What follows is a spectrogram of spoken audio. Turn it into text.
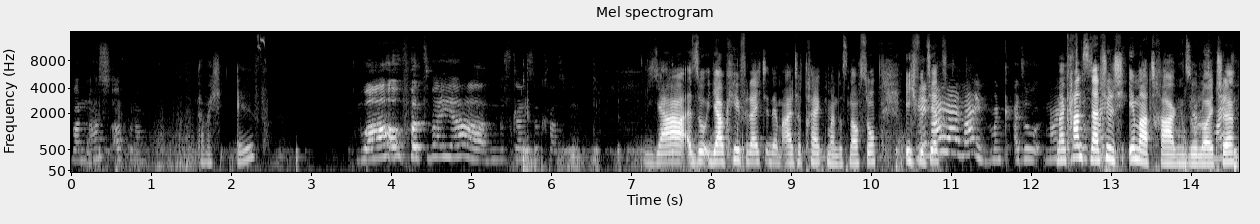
wann hast du es aufgenommen? Da war ich elf. Wow, vor zwei Jahren. Das ist gar nicht so krass. Ja, also, ja, okay, vielleicht in dem Alter trägt man das noch so. Ich würde nein, jetzt. nein, nein. Man, also, nein. Man kann es natürlich immer tragen, so Ja, Leute.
